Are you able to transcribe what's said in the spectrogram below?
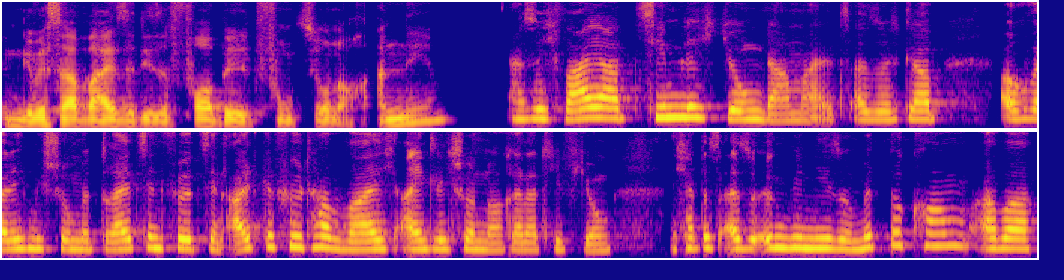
in gewisser Weise diese Vorbildfunktion auch annehmen? Also ich war ja ziemlich jung damals. Also ich glaube, auch wenn ich mich schon mit 13, 14 alt gefühlt habe, war ich eigentlich schon noch relativ jung. Ich habe das also irgendwie nie so mitbekommen, aber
